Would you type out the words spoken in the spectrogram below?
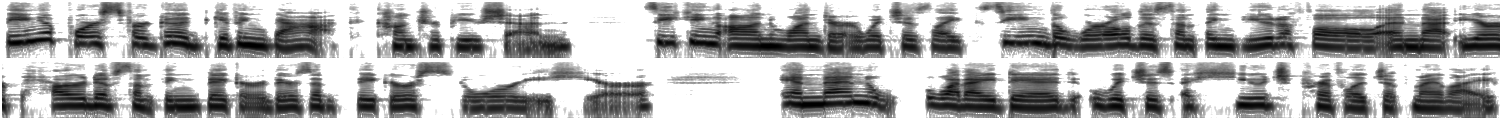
being a force for good, giving back, contribution, seeking on wonder, which is like seeing the world as something beautiful and that you're part of something bigger. There's a bigger story here. And then what I did, which is a huge privilege of my life,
